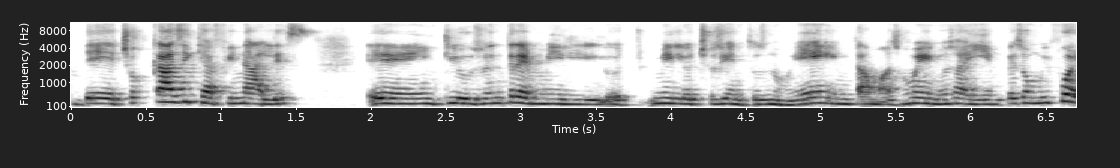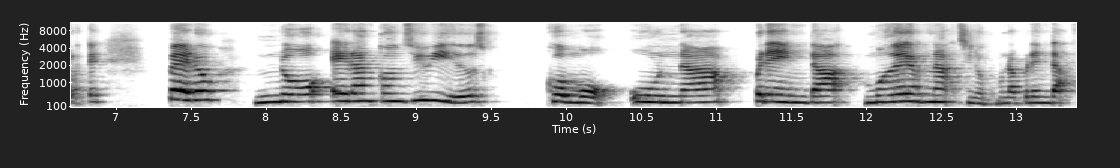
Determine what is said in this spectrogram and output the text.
de hecho, casi que a finales eh, incluso entre 1890 más o menos, ahí empezó muy fuerte, pero no eran concebidos como una prenda moderna, sino como una prenda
